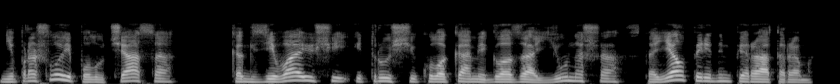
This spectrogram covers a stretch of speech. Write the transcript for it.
Не прошло и получаса, как зевающий и трущий кулаками глаза юноша стоял перед императором,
